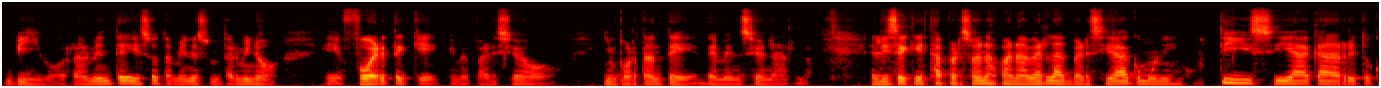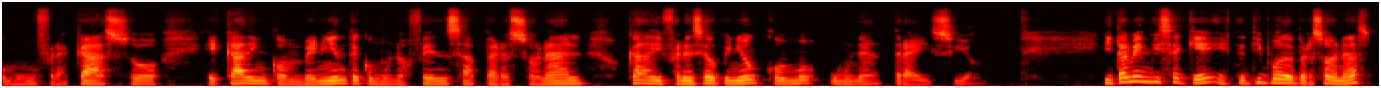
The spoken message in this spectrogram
vivo. Realmente eso también es un término eh, fuerte que, que me pareció importante de mencionarlo. Él dice que estas personas van a ver la adversidad como una injusticia, cada reto como un fracaso, eh, cada inconveniente como una ofensa personal, cada diferencia de opinión como una traición. Y también dice que este tipo de personas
